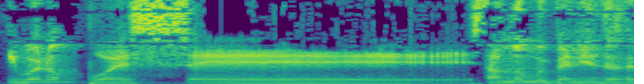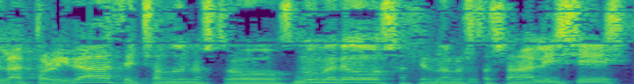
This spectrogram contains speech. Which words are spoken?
Y bueno, pues eh, estando muy pendientes de la actualidad, echando nuestros números, haciendo nuestros análisis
